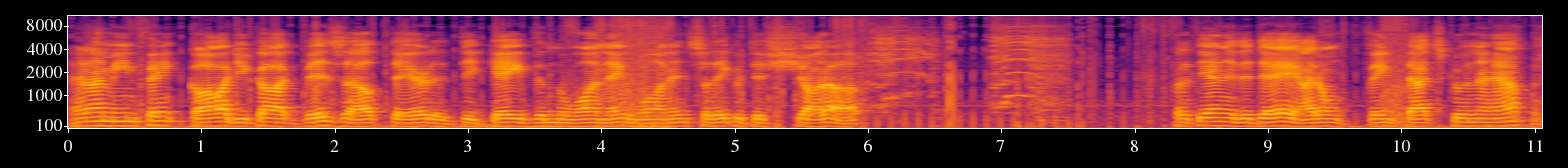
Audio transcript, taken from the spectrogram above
And I mean, thank God you got Viz out there that they gave them the one they wanted so they could just shut up. But at the end of the day, I don't think that's going to happen.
